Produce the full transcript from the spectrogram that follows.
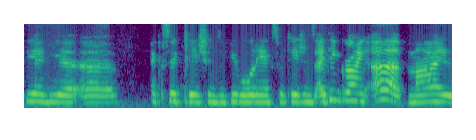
the idea of expectations and people holding expectations. I think growing up, my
